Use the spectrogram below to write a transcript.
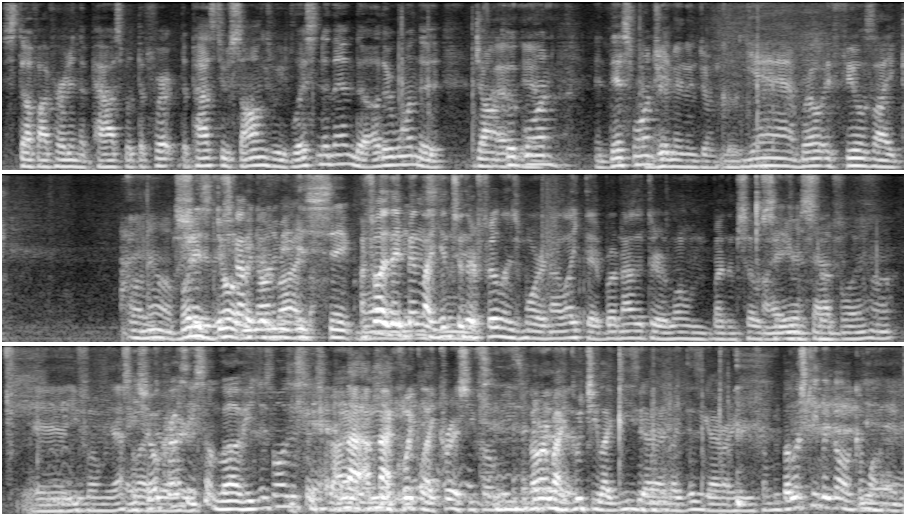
stuff I've heard in the past. But the fir- the past two songs we've listened to them, the other one, the John Uh, Cook yeah. one, and this one, it- Jimin and Jungkook. yeah, bro, it feels like. I don't know, but shit, it's dope. It's you know what I mean? It's sick. Bro. I feel like they've been like into their feelings more, and I like that, bro. Now that they're alone by themselves, oh, you're a sad stuff. boy, huh? Yeah, you feel me? That's hey, show Krusty some love. He just wants us to subscribe. I'm not, I'm not quick like Chris. You feel me? Nor am I Gucci like these guys, like this guy right here. You feel me? But let's keep it going. Come yeah. on. Man.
